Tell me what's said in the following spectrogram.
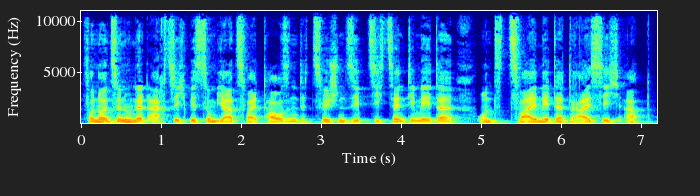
von 1980 bis zum Jahr 2000 zwischen 70 Zentimeter und 2,30 Meter ab.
